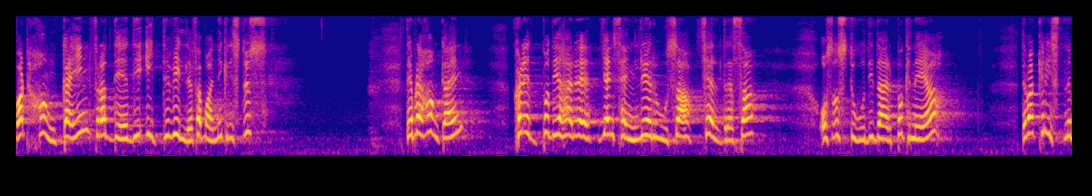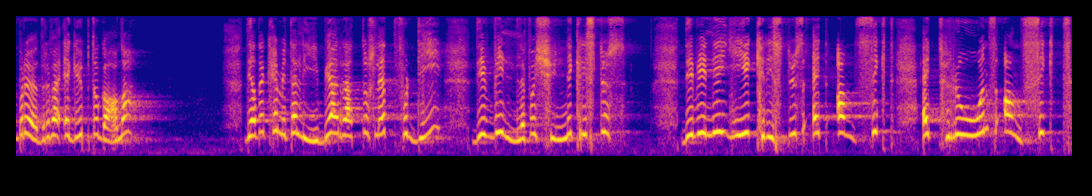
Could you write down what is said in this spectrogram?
ble hanka inn fra det de ikke ville forbanne Kristus. Det ble hanka inn, kledd på de her gjenkjennelige rosa kjeledressa. Og så sto de der på knea. Det var kristne brødre ved Egypt og Ghana. De hadde kommet til Libya rett og slett fordi de ville forkynne Kristus. De ville gi Kristus et ansikt, et troens ansikt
